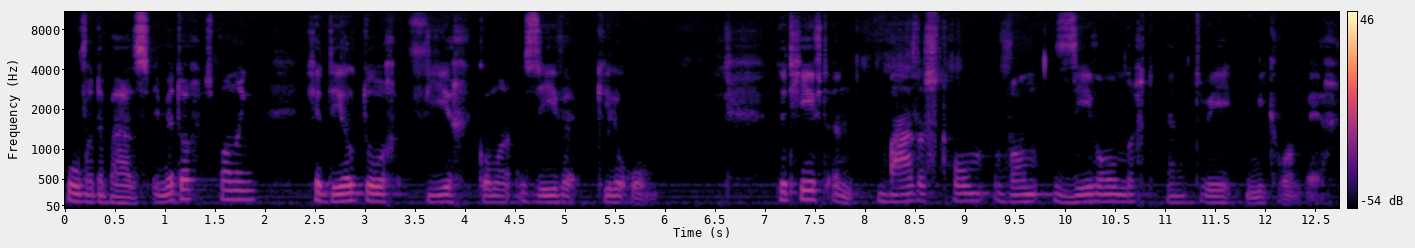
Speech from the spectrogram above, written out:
over de basis emitter spanning, gedeeld door 4,7 kilo Dit geeft een basisstroom van 702 microampère.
